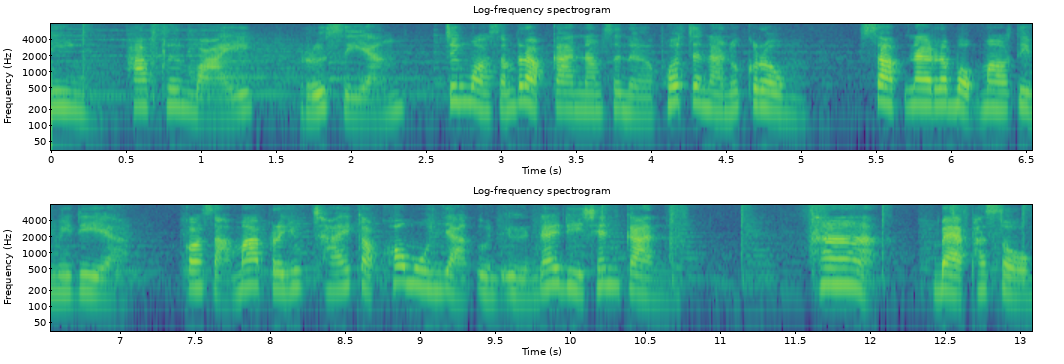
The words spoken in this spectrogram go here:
นิ่ง ภาพเคลื่อนไหว หรือเสียง จึงเหมาะสำหรับการนำเสนอพจนานุกรมศัพท์ในระบบมัลติมีเดีย ก็สามารถประยุกต์ใช้กับข้อมูลอย่างอื่น ๆ ได้ดีเช่นกัน 5. แบบผสม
